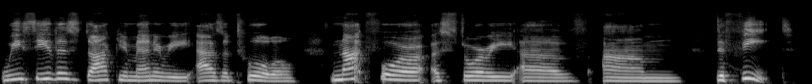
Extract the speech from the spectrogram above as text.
we see this documentary as a tool, not for a story of um, defeat,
